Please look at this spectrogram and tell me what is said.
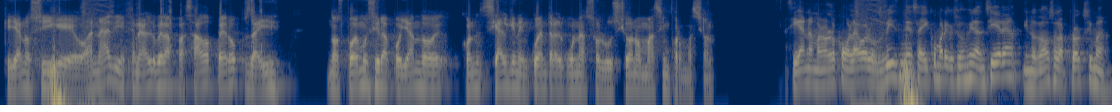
que ya nos sigue o a nadie en general hubiera pasado, pero pues de ahí nos podemos ir apoyando con si alguien encuentra alguna solución o más información. Sigan a Manolo como le hago a los business, ahí como educación financiera y nos vemos a la próxima.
